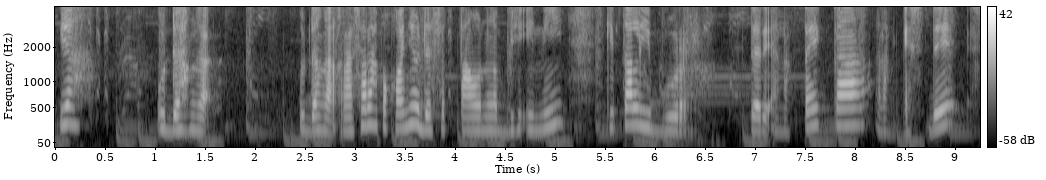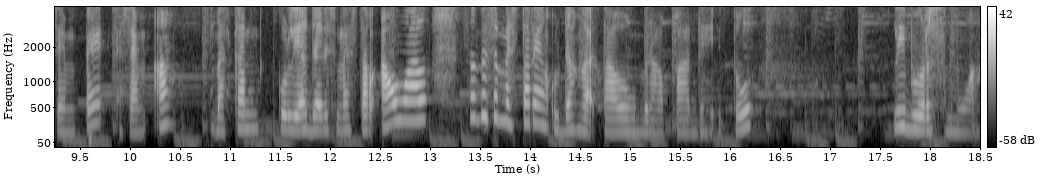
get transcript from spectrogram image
Ya, udah nggak udah nggak kerasa lah pokoknya udah setahun lebih ini kita libur dari anak TK, anak SD, SMP, SMA, bahkan kuliah dari semester awal sampai semester yang udah nggak tahu berapa deh itu libur semua,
